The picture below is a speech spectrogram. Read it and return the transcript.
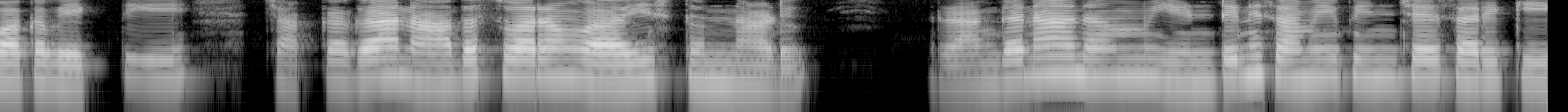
ఒక వ్యక్తి చక్కగా నాదస్వరం వాయిస్తున్నాడు. రంగనాథం ఇంటిని సమీపించేసరికి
